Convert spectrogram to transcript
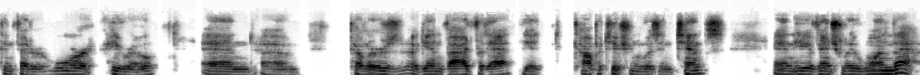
Confederate War hero, and um, Pillars again vied for that. The competition was intense, and he eventually won that.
